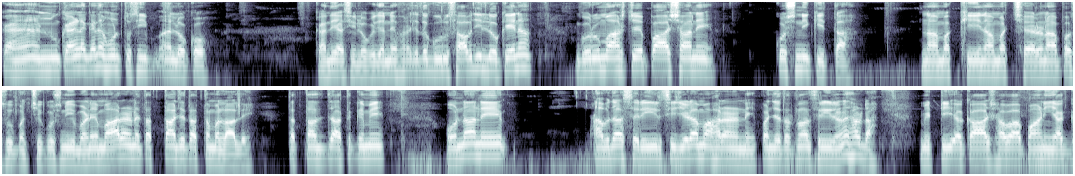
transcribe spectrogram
ਕਹਿਣ ਨੂੰ ਕਹਿਣ ਲੱਗੇ ਕਹਿੰਦੇ ਹੁਣ ਤੁਸੀਂ ਲੋਕੋ। ਕਹਿੰਦੇ, ਅਸੀਂ ਲੁਕ ਜੰਨੇ ਫਿਰ ਜਦੋਂ ਗੁਰੂ ਸਾਹਿਬ ਜੀ ਲੁਕੇ ਨਾ, ਗੁਰੂ ਮਹਾਰਾਜ ਸੱਚੇ ਪਾਤਸ਼ਾਹ ਨੇ ਕੁਛ ਨਹੀਂ ਕੀਤਾ। ਨਾ ਮੱਖੀ, ਨਾ ਮੱਛਰ, ਨਾ ਪਸ਼ੂ ਪੰਛੀ, ਕੁਛ ਨਹੀਂ ਬਣੇ। ਮਹਾਰਾਜ ਨੇ ਤੱਤਾਂ 'ਚ ਤੱਤ ਮਿਲਾ ਲਏ। ਤੱਤਾਂ 'ਚ ਤੱਤ ਕਿਵੇਂ? ਉਹਨਾਂ ਨੇ ਆਪਦਾ ਸਰੀਰ ਸੀ ਜਿਹੜਾ ਮਹਾਰਾਜ ਨੇ, ਪੰਜ ਤੱਤਾਂ ਦਾ ਸਰੀਰ ਹੈ ਨਾ ਸਾਡਾ। ਮਿੱਟੀ, ਆਕਾਸ਼, ਹਵਾ, ਪਾਣੀ, ਅੱਗ।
